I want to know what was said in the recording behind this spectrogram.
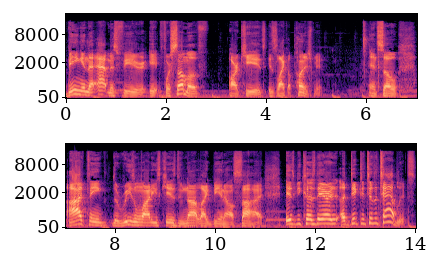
being in the atmosphere, it, for some of our kids, is like a punishment. And so I think the reason why these kids do not like being outside is because they're addicted to the tablets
